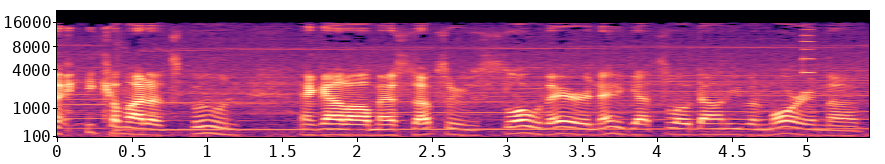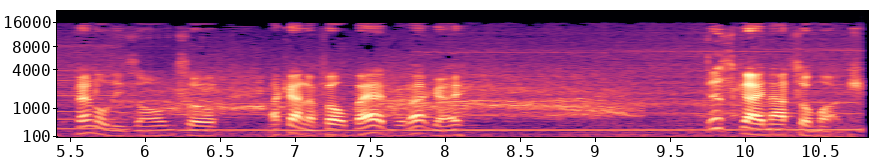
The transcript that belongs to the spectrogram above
he come out of the spoon and got all messed up, so he was slow there, and then he got slowed down even more in the penalty zone. So I kind of felt bad for that guy. This guy, not so much.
